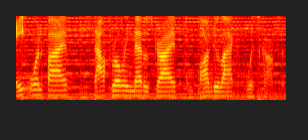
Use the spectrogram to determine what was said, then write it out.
815 South Rolling Meadows Drive in Fond du Lac, Wisconsin.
